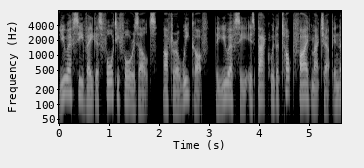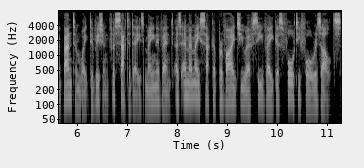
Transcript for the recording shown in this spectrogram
UFC Vegas 44 results. After a week off, the UFC is back with a top 5 matchup in the bantamweight division for Saturday's main event as MMA Sucka provides UFC Vegas 44 results.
